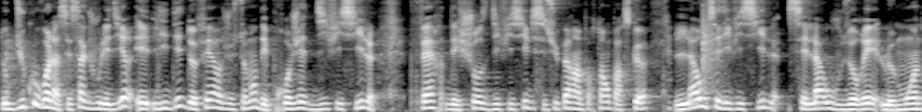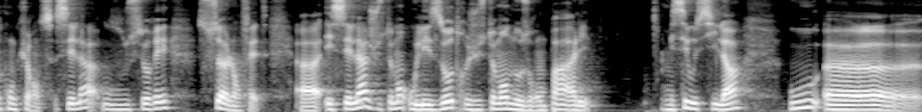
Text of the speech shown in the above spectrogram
Donc du coup, voilà, c'est ça que je voulais dire. Et l'idée de faire justement des projets difficiles, faire des choses difficiles, c'est super important parce que là où c'est difficile, c'est là où vous aurez le moins de concurrence. C'est là où vous serez seul en fait. Euh, et c'est là justement où les autres justement n'oseront pas aller. Mais c'est aussi là où, euh,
